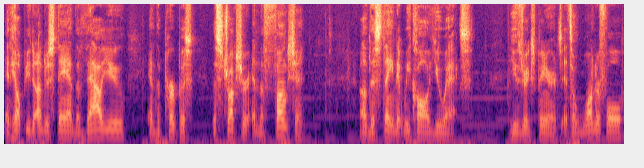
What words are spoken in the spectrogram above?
and help you to understand the value and the purpose, the structure, and the function of this thing that we call UX, user experience. It's a wonderful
